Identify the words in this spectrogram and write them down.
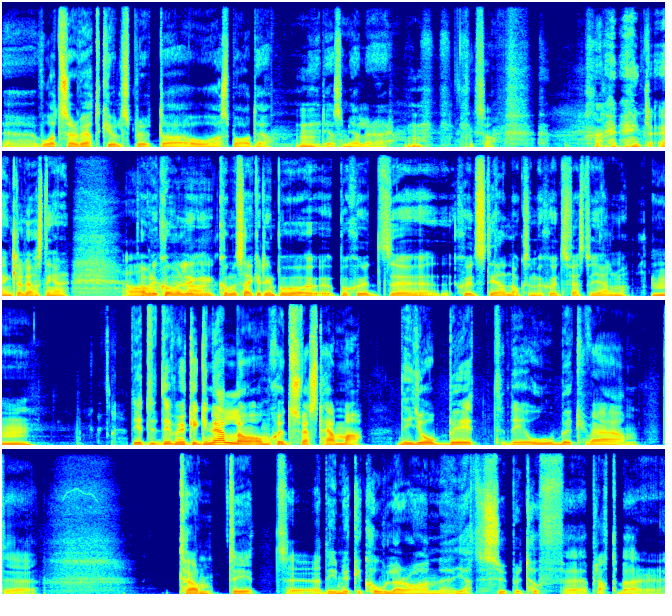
eh, våtservett, kulspruta och spade. Det Mm. är det som gäller här. Mm. Liksom. Enkla, enkla lösningar. Ja, Ja, men det kommer, ja. kommer säkert in på, på skydd, eh, skyddsdelen också med skyddsväst och hjälm. Mm. Det, är, det är mycket gnäll om, om skyddsväst hemma. Det är jobbigt, det är obekvämt, eh, töntigt. Eh, det är mycket coolare att ha en jättesupertuff eh, plattbärare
